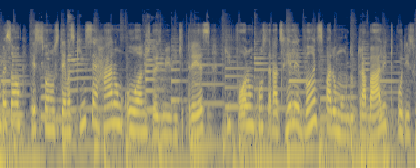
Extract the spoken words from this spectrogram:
Bom, pessoal, esses foram os temas que encerraram o ano de 2023, que foram considerados relevantes para o mundo do trabalho e por isso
